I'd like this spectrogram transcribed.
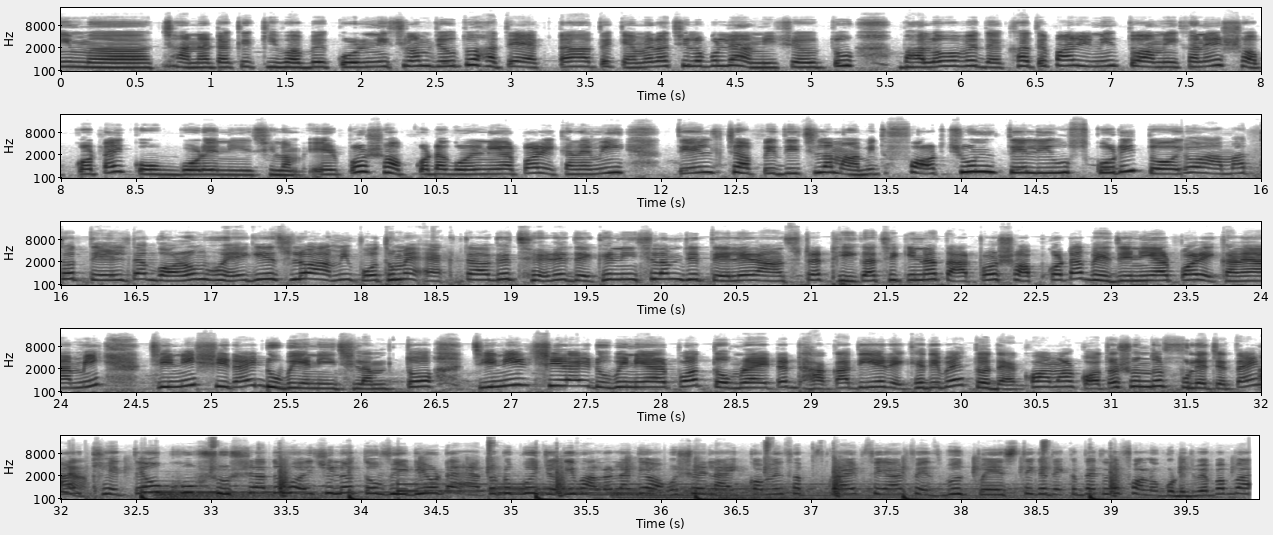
ছানাটাকে কীভাবে করে নিয়েছিলাম, যেহেতু হাতে একটা হাতে ক্যামেরা ছিল বলে আমি সেহেতু ভালোভাবে দেখাতে পারিনি, তো আমি এখানে সবকটাই কোক গড়ে নিয়েছিলাম। এরপর সবকটা গড়ে নেওয়ার পর এখানে আমি তেল চাপিয়ে দিয়েছিলাম। আমি তো ফরচুন তেল ইউজ করি, তো তো আমার তো তেলটা গরম হয়ে গিয়েছিল। আমি প্রথমে একটা আগে ছেড়ে দেখে নিয়েছিলাম যে তেলের আঁচটা ঠিক আছে কিনা। তারপর সবকটা ভেজে নেওয়ার পর এখানে আমি চিনির শিরায় ডুবিয়ে নিয়েছিলাম। তো চিনির শিরায় ডুবিয়ে নেওয়ার পর তোমরা এটা ঢাকা দিয়ে রেখে দিবে। তো দেখো আমার কত সুন্দর ফুলেছে, তাই না? খেতেও খুব সুস্বাদু হয়েছিল। তো ভিডিওটা এতটুকুই। যদি ভালো লাগে অবশ্যই like comment subscribe share Facebook page থেকে দেখে থাকলে ফলো করে দেবে বাবা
